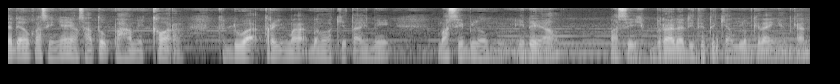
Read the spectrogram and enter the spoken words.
Jadi aku kasihnya yang satu pahami core. Kedua terima bahwa kita ini masih belum ideal masih berada di titik yang belum kita inginkan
